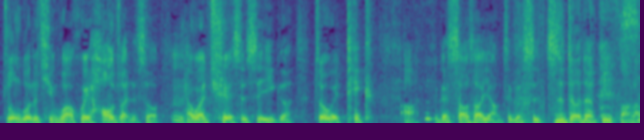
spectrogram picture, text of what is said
中国的情况会好转的时候，台湾确实是一个作为 tick 啊，这个稍稍养这个是值得的地方了。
